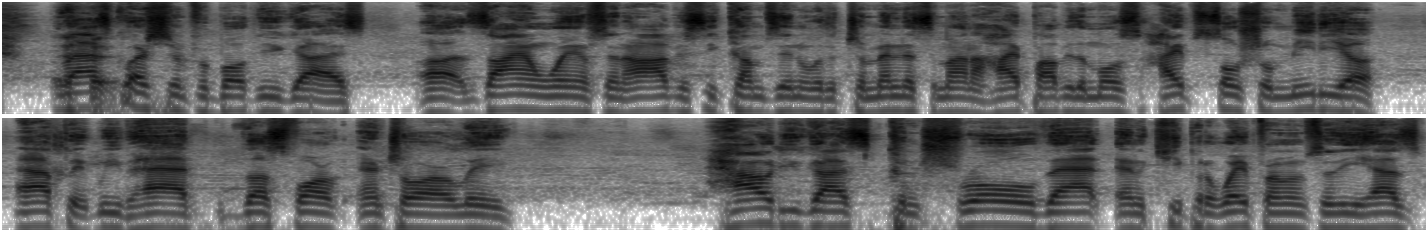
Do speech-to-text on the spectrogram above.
Last question for both of you guys. Uh, Zion Williamson obviously comes in with a tremendous amount of hype, probably the most hyped social media athlete we've had thus far enter our league. How do you guys control that and keep it away from him so that he has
